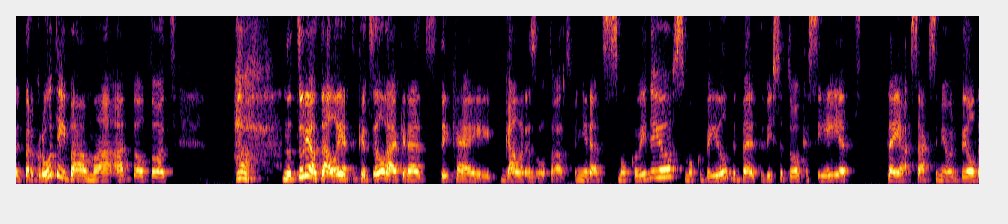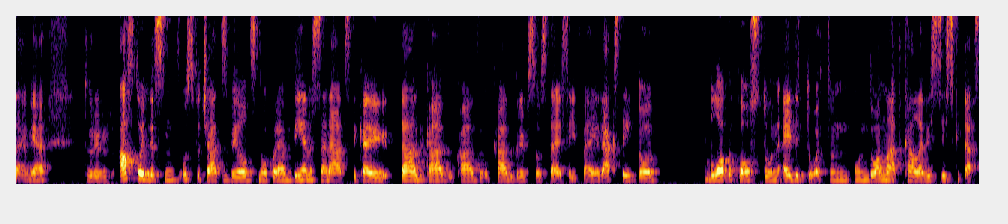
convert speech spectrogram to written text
Bet par grūtībām atbildot. Nu, tur jau tā lieta, ka cilvēki redz tikai gala rezultātu. Viņi redz smuku video, smuku bildi, bet visu to, kas ieiet tajā, sāksim jau ar bildēm. Ja? Tur ir 80 uzfačētas bildes, no kurām viena sanāca tikai tāda, kādu, kādu, kādu gribas uztaisīt, vai rakstīt to bloga postu un editot un, un domāt, kā lai viss izskatās.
